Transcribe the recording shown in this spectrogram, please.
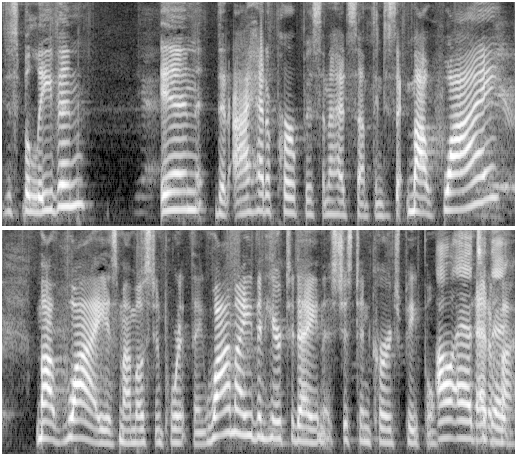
just believing in that I had a purpose and I had something to say. My why, my why is my most important thing. Why am I even here today? And it's just to encourage people. I'll add to that.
